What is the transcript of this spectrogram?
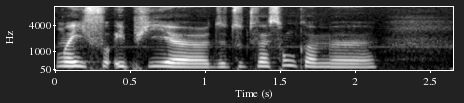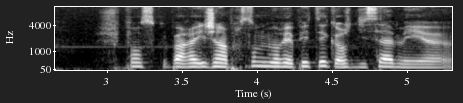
Ouais, il faut. Et puis, euh, de toute façon, comme euh, je pense que pareil, j'ai l'impression de me répéter quand je dis ça, mais euh,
